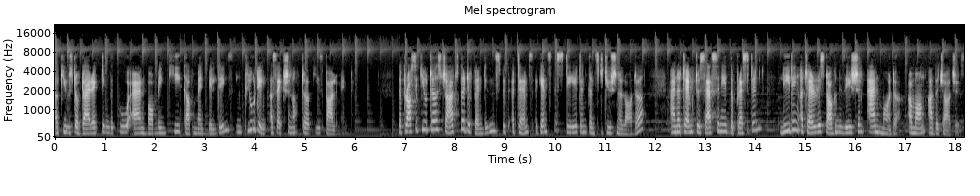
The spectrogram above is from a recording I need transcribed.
accused of directing the coup and bombing key government buildings, including a section of Turkey's parliament. The prosecutors charged the defendants with attempts against the state and constitutional order, an attempt to assassinate the president, leading a terrorist organization, and murder, among other charges.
